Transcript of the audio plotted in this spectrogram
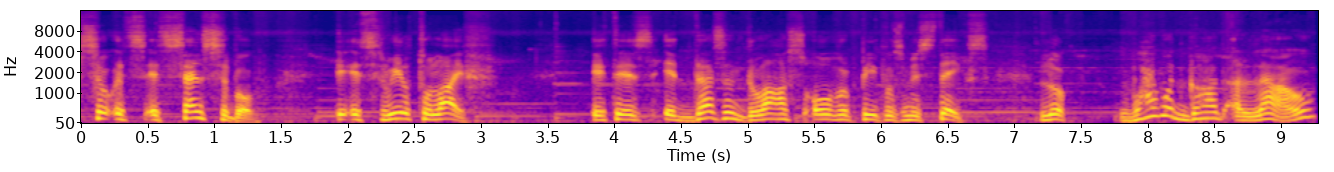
So it's, it's sensible, it's real to life it is it doesn't gloss over people's mistakes. Look why would god allow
